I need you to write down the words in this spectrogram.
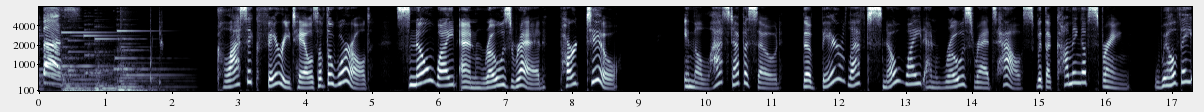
Mystery Bus! Classic Fairy Tales of the World Snow White and Rose Red, Part 2. In the last episode, the bear left Snow White and Rose Red's house with the coming of spring. Will they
